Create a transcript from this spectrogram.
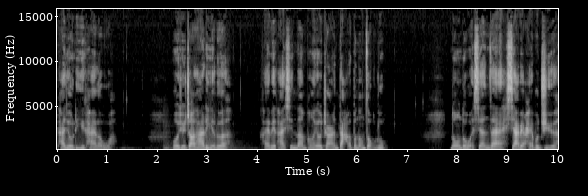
他就离开了我。我去找他理论，还被他新男朋友找人打了不能走路，弄得我现在下边还不举。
